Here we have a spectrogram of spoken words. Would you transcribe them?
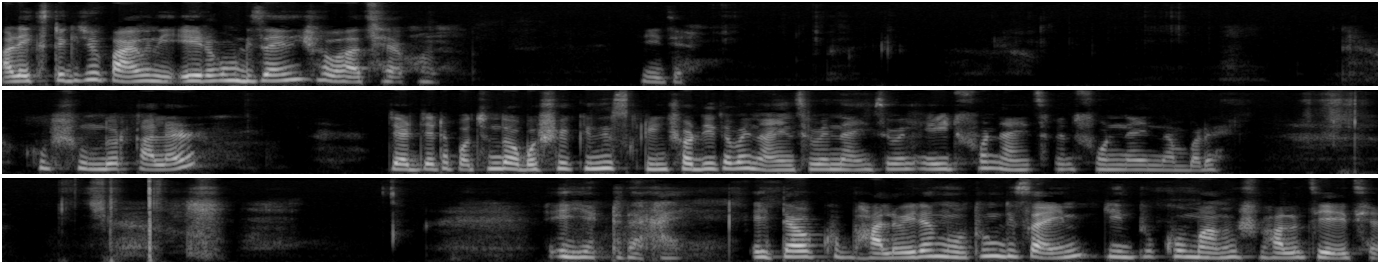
আর এক্সট্রা কিছু পাইওনি, এরকম ডিজাইনই সব আছে এখন। এই যে। খুব সুন্দর কালার যার যেটা পছন্দ অবশ্যই কিন্তু স্ক্রিনশট দিতে হবে nine seven nine seven eight four nine seven four nine নাম্বারে এই একটা দেখাই। এটাও খুব ভালো, এটা নতুন ডিজাইন কিন্তু খুব মানুষ ভালো চেয়েছে।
